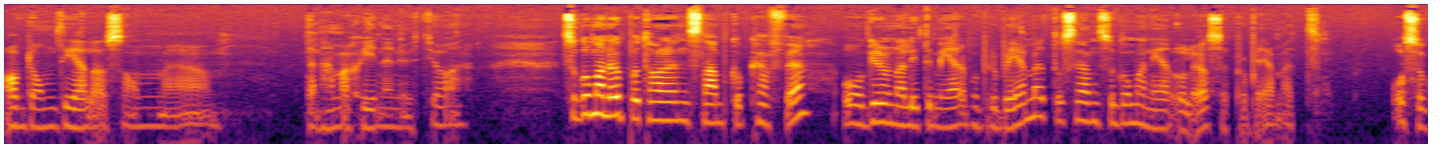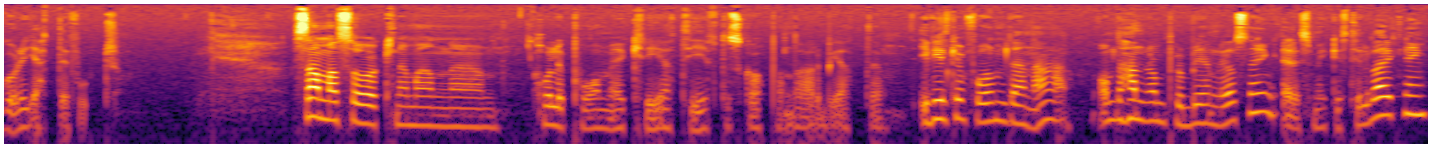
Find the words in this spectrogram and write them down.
av de delar som eh, den här maskinen utgör. Så går man upp och tar en snabb kopp kaffe och grunnar lite mer på problemet och sen så går man ner och löser problemet. Och så går det jättefort. Samma sak när man eh, håller på med kreativt och skapande arbete. I vilken form den är. Om det handlar om problemlösning eller smyckestillverkning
